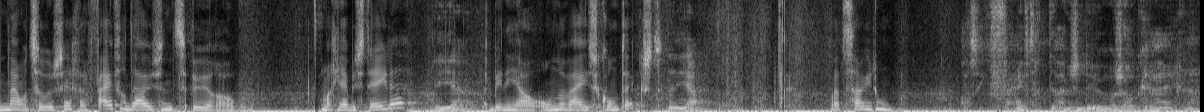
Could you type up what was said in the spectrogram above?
nou wat zullen we zeggen, 50.000 euro. Mag jij besteden ja, binnen jouw onderwijscontext? ja. Wat zou je doen? Als ik 50.000 euro zou krijgen,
